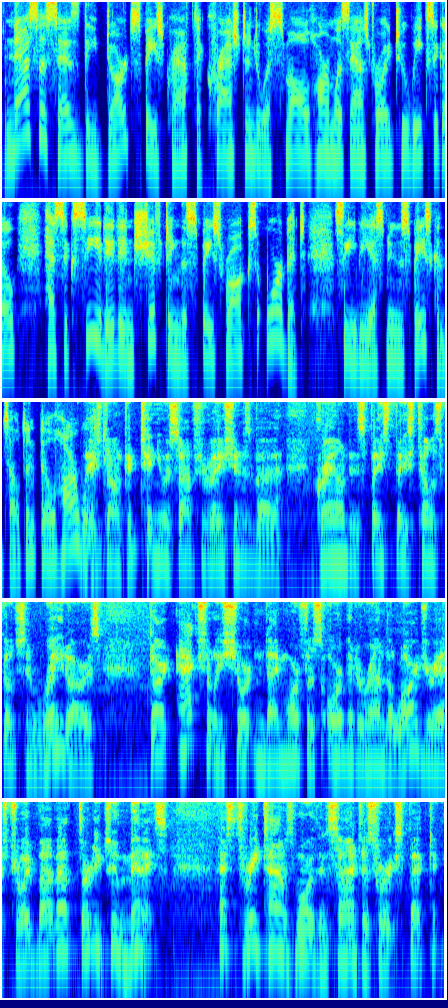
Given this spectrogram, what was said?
NASA says the DART spacecraft that crashed into a small harmless asteroid two weeks ago has succeeded in shifting the space rock's orbit. CBS News space consultant Bill Harwood. Based on continuous observations by ground and space-based telescopes and radars, DART actually shortened Dimorphos' orbit around the larger asteroid by about 32 minutes. That's three times more than scientists were expecting.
